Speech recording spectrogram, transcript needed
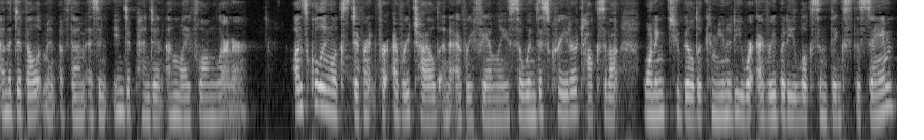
and the development of them as an independent and lifelong learner. Unschooling looks different for every child and every family, so when this creator talks about wanting to build a community where everybody looks and thinks the same,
